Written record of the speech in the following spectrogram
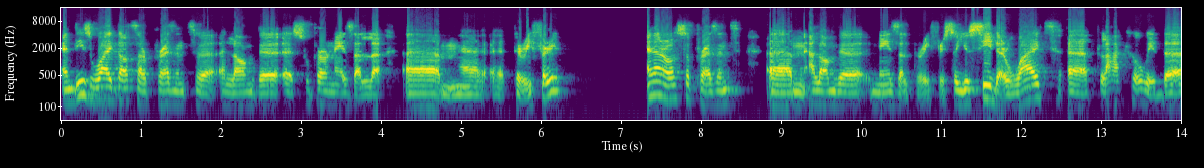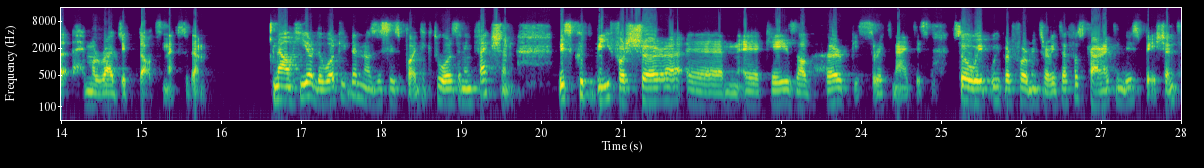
And these white dots are present uh, along the uh, supranasal um, uh, uh, periphery and are also present um, along the nasal periphery. So you see their white uh, plaque with the hemorrhagic dots next to them. Now here, the working diagnosis is pointing towards an infection. This could be for sure um, a case of herpes retinitis. So we, we perform intravitreal foscarnet in this patient,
